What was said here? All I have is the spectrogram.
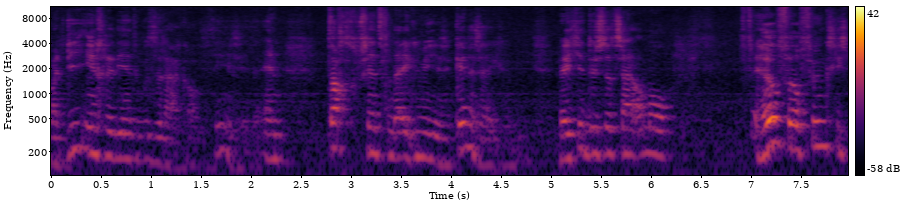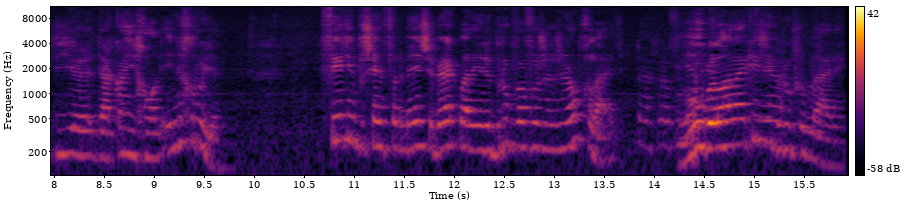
Maar die ingrediënten moeten er eigenlijk altijd in zitten. En 80% van de economie is een kenniseconomie. Weet je, dus dat zijn allemaal heel veel functies die je, daar kan je gewoon in groeien. 14% van de mensen werkt maar in het beroep waarvoor ze zijn opgeleid. Hoe belangrijk is die Ja. beroepsopleiding?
